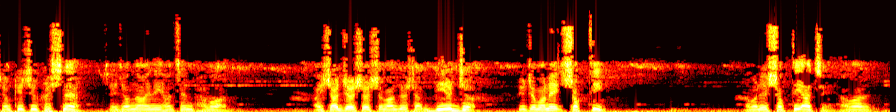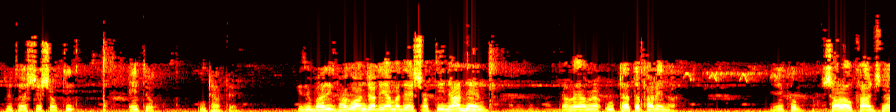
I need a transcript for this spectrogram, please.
সবকিছু কৃষ্ণ, সেই জন্য ইনি হচ্ছেন ভগবান। ঐশ্বর্য শস্য মাগ্রস্য বীর্য। বীর্য মানে শক্তি। আমাদের শক্তি আছে। আমার যথেষ্ট শক্তি। এই তো। উঠাতে। কিন্তু ভগবান যদি আমাদের শক্তি না দেন, তাহলে আমরা উঠাতে পারি না। এটা খুব সরল কাজ না?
